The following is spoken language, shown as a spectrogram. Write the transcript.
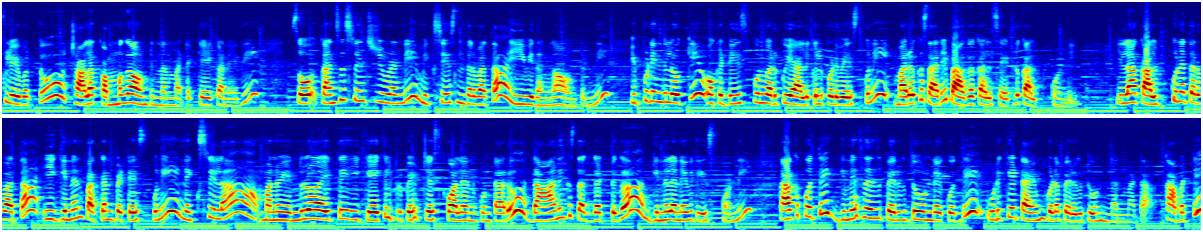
ఫ్లేవర్తో చాలా కమ్మగా ఉంటుందన్నమాట కేక్ అనేది. సో కన్సిస్టెన్సీ చూడండి మిక్స్ చేసిన తర్వాత ఈ విధంగా ఉంటుంది. ఇప్పుడు ఇందులోకి ఒక టీ స్పూన్ వరకు యాలకుల పొడి వేసుకుని మరొకసారి బాగా కలిసేట్లు కలుపుకోండి. ఇలా కలుపుకున్న తర్వాత ఈ గిన్నెను పక్కన పెట్టేసుకుని నెక్స్ట్ ఇలా మనం ఎందులో అయితే ఈ కేకులు ప్రిపేర్ చేసుకోవాలి అనుకుంటారో దానికి తగ్గట్టుగా గిన్నెలు అనేవి తీసుకోండి. కాకపోతే గిన్నె సైజు పెరుగుతూ ఉండే కొద్దీ ఉడికే టైం కూడా పెరుగుతూ ఉంటుందన్నమాట. కాబట్టి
